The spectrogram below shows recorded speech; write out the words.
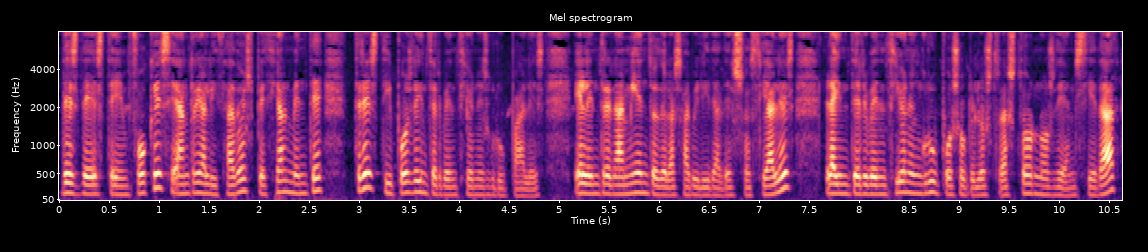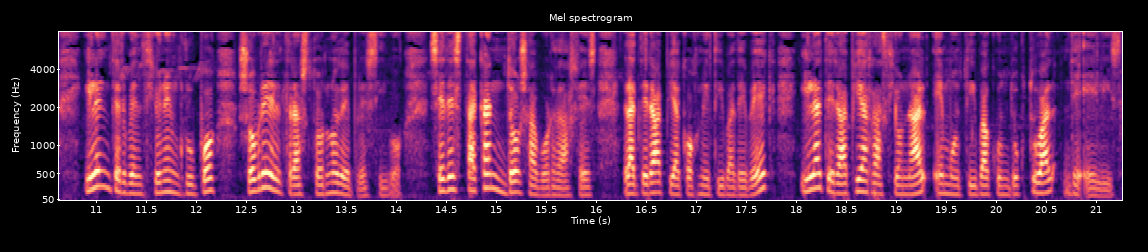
Desde este enfoque se han realizado especialmente tres tipos de intervenciones grupales. El entrenamiento de las habilidades sociales, la intervención en grupo sobre los trastornos de ansiedad y la intervención en grupo sobre el trastorno depresivo. Se destacan dos abordajes, la terapia cognitiva de Beck y la terapia racional emotiva conductual de Ellis.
